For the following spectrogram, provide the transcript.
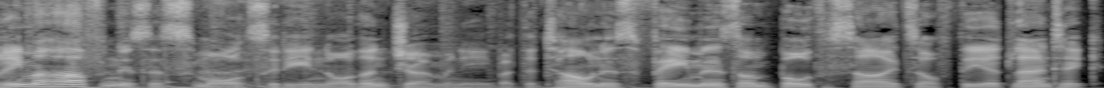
Bremerhaven is a small city in northern Germany, but the town is famous on both sides of the Atlantic.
